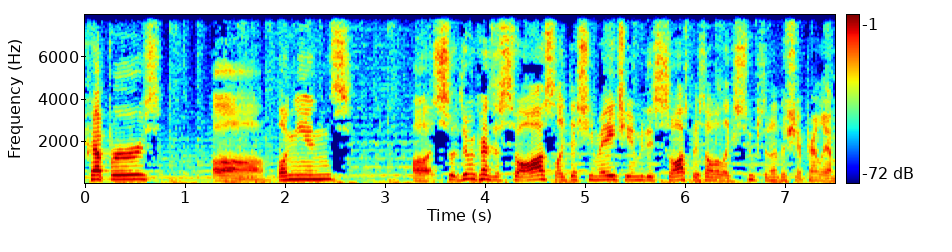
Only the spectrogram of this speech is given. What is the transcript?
peppers, uh, onions, uh, so different kinds of sauce like that she made. She gave me this sauce based off of like soups and other shit. Apparently, I'm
